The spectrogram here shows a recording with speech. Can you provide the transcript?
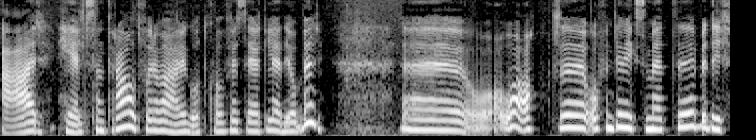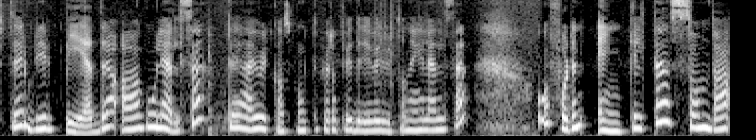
er helt sentralt for å være godt kvalifisert lederjobber. Eh, og at eh, offentlige virksomheter, bedrifter, blir bedre av god ledelse. Det er jo utgangspunktet for at vi driver utdanning i ledelse. Og for den enkelte som da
